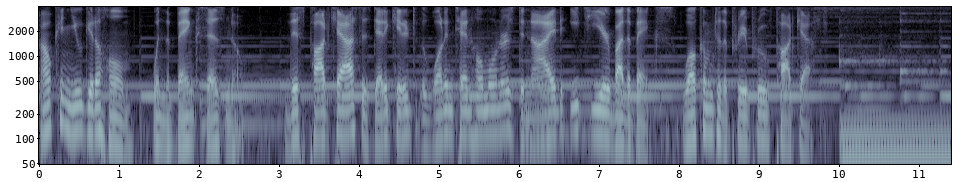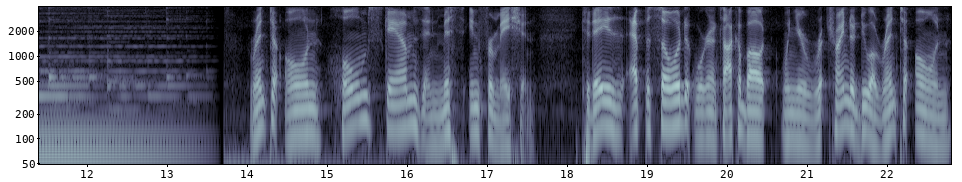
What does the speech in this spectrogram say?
How can you get a home when the bank says no? This podcast is dedicated to the 1 in 10 homeowners denied each year by the banks. Welcome to the Pre Approved Podcast. Rent to own, home scams, and misinformation. Today's episode, we're going to talk about when you're re- trying to do a rent to own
